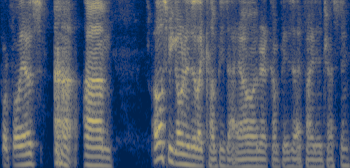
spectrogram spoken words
portfolios. um, I'll also be going into like companies I own or companies that I find interesting.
